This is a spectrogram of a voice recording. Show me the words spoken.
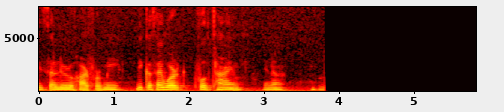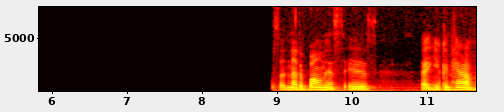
It's a little hard for me because I work full time, you know. so another bonus is that you can have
